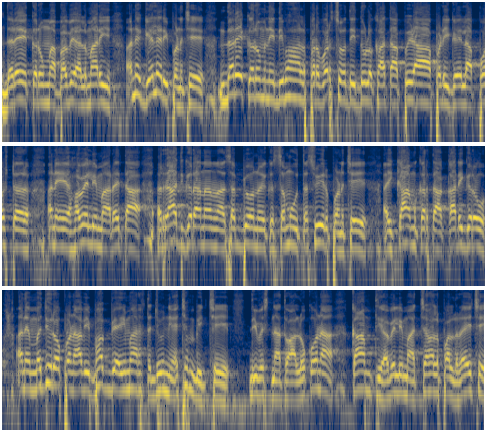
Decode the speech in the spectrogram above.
દરેક રૂમમાં ભવ્ય અલમારી અને ગેલેરી પણ છે. દરેક રૂમની દિવાલ પર વર્ષોથી ધૂળ ખાતા પીળા પડી ગયેલા પોસ્ટર અને હવેલીમાં રહેતા રાજઘરાનાના સભ્યોનો એક સમૂહ તસવીર પણ છે. અહીં કામ કરતા કારીગરો અને મજૂરો પણ આવી ભવ્ય ઇમારત જોઈને અચંબિત છે. દિવસના તો આ લોકોના કામથી હવેલીમાં ચહલપહલ રહે છે,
